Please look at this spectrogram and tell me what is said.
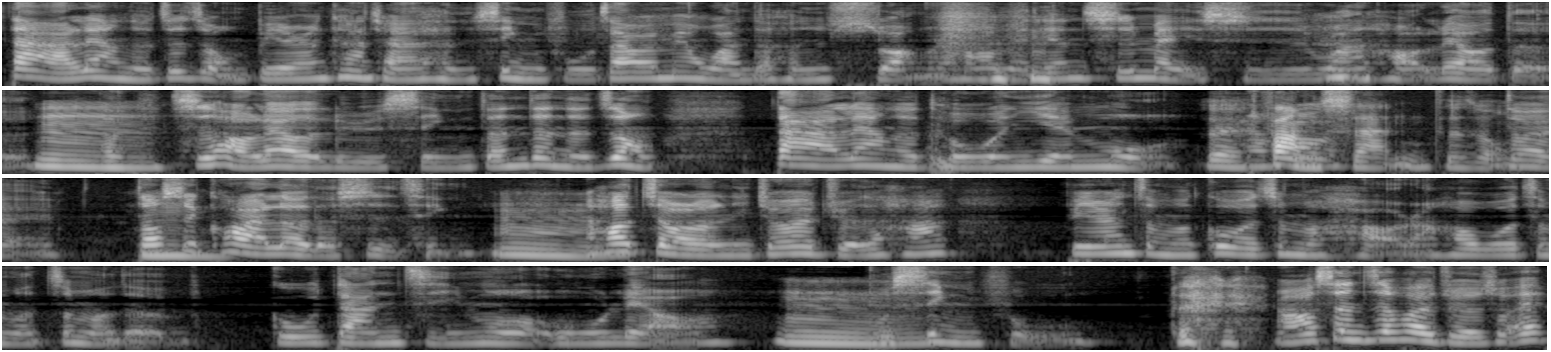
大量的这种别人看起来很幸福，在外面玩的很爽，然后每天吃美食、玩好料的，嗯，吃好料的旅行等等的这种大量的图文淹没，对，放闪这种，对，都是快乐的事情，嗯，然后久了你就会觉得哈，别人怎么过得这么好，然后我怎么这么的。孤单、寂寞、无聊，嗯，不幸福，对，然后甚至会觉得说，哎，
